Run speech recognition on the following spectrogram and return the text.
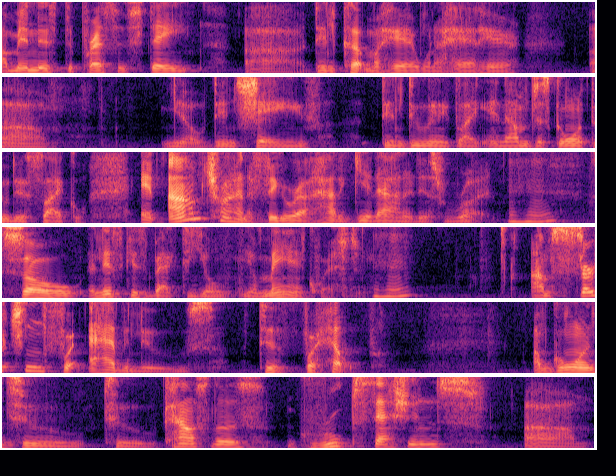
I'm in this depressive state. Uh, didn't cut my hair when I had hair. Um, you know, didn't shave. didn't do anything like, and I'm just going through this cycle, and I'm trying to figure out how to get out of this rut. So, and this gets back to your your man question. I'm searching for avenues to for help. I'm going to to counselors, group sessions, um,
